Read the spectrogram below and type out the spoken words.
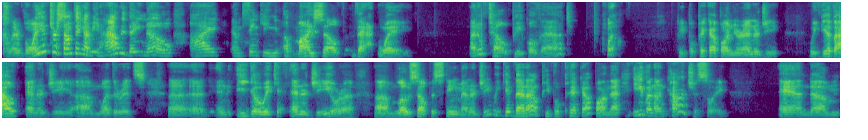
clairvoyant or something? I mean, how did they know I am thinking of myself that way? I don't tell people that. Well, people pick up on your energy. We give out energy, um, whether it's uh, uh an egoic energy or a um, low self esteem energy. We give that out. People pick up on that, even unconsciously. And um,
